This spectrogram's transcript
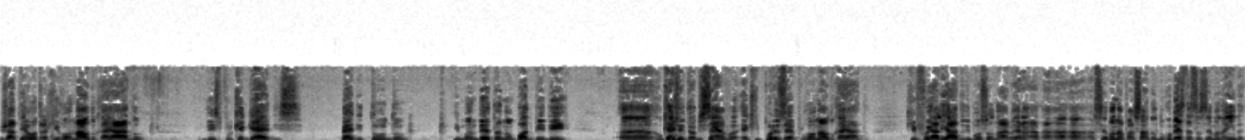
Já tem outra aqui, Ronaldo Caiado diz, porque Guedes pede tudo e Mandetta não pode pedir. Uh, o que a gente observa é que, por exemplo, Ronaldo Caiado, que foi aliado de Bolsonaro, era a, a, a, semana passada, no começo dessa semana ainda,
